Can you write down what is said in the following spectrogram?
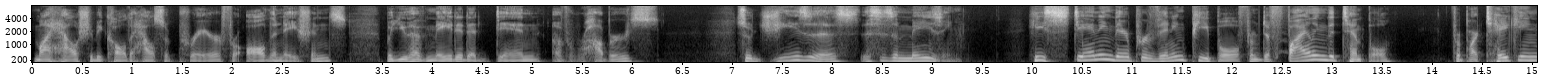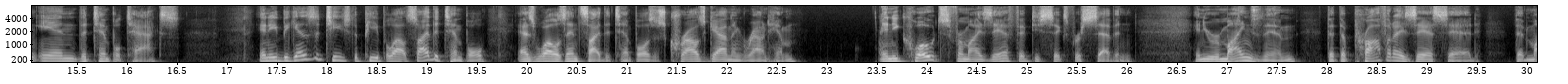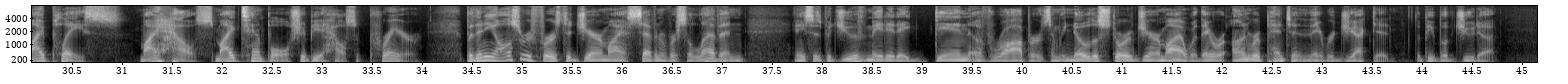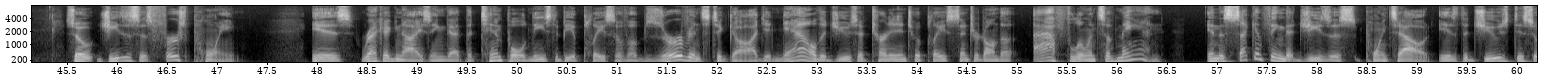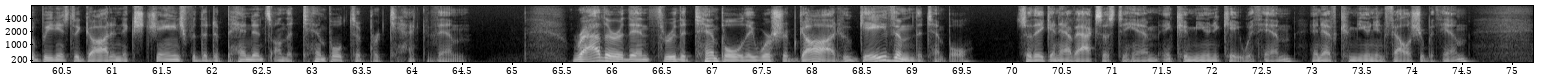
My house should be called a house of prayer for all the nations, but you have made it a den of robbers? So, Jesus, this is amazing. He's standing there preventing people from defiling the temple, for partaking in the temple tax. And he begins to teach the people outside the temple as well as inside the temple as his crowds gathering around him. And he quotes from Isaiah 56, verse 7, and he reminds them that the prophet Isaiah said that my place, my house, my temple should be a house of prayer. But then he also refers to Jeremiah 7, verse 11, and he says, But you have made it a den of robbers. And we know the story of Jeremiah where they were unrepentant and they rejected the people of Judah. So Jesus' first point is recognizing that the temple needs to be a place of observance to God, yet now the Jews have turned it into a place centered on the affluence of man. And the second thing that Jesus points out is the Jews' disobedience to God in exchange for the dependence on the temple to protect them rather than through the temple they worship God who gave them the temple so they can have access to him and communicate with him and have communion fellowship with him.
